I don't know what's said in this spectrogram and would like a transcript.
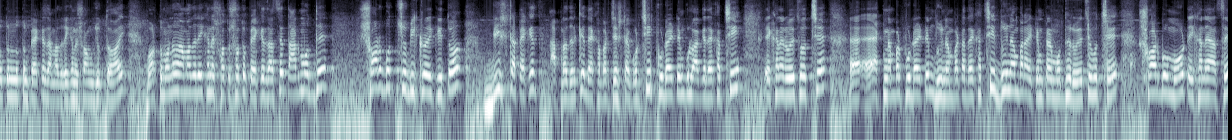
নতুন নতুন প্যাকেজ আমাদের এখানে সংযুক্ত হয়। বর্তমানেও আমাদের এখানে শত শত প্যাকেজ আছে। তার মধ্যে সর্বোচ্চ বিক্রয়কৃত বিশটা প্যাকেজ আপনাদেরকে দেখাবার চেষ্টা করছি। ফুড আইটেমগুলো আগে দেখাচ্ছি। এখানে রয়েছে হচ্ছে এক নাম্বার ফুড আইটেম দুই নাম্বারটা দেখাচ্ছি। দুই নাম্বার আইটেমটার মধ্যে রয়েছে হচ্ছে সর্বমোট এখানে আছে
